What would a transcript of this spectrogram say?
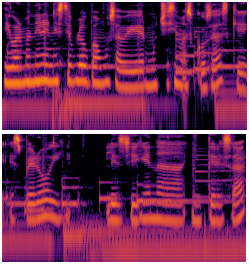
De igual manera en este blog vamos a ver muchísimas cosas que espero y les lleguen a interesar.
